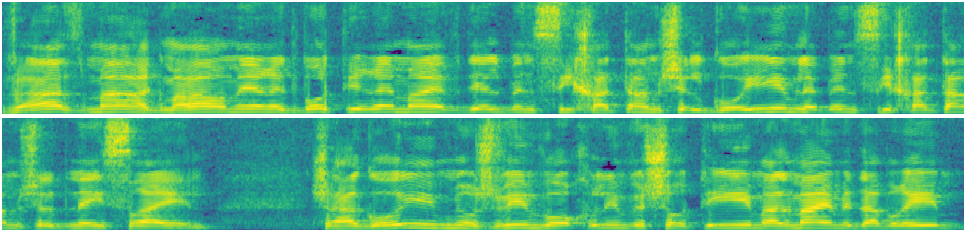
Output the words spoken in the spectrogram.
ואז מה הגמרא אומרת בוא תראה מה ההבדל בין שיחתם של גויים לבין שיחתם של בני ישראל שהגויים יושבים ואוכלים ושותים על מה הם מדברים?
